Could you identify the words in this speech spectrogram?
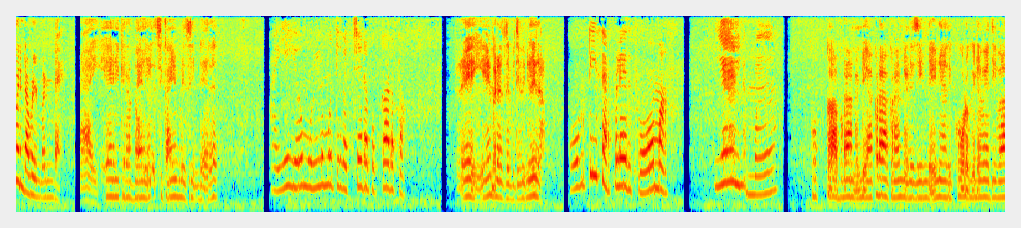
వెంటబడి మండ ఏరికిరా బయలుసి టైం వేసిండారు అయ్యో ముళ్ళు ముట్టి వచ్చారా కుక్కాడతా రే ఏమరా చెబితే వినిరా ఒకటి చెప్పలేదు పోమా ఏంటమ్మా కుక్క అప్పుడా నుండి అక్కడ అక్కడ నడిచిండే అది కూడు వినవేదివా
